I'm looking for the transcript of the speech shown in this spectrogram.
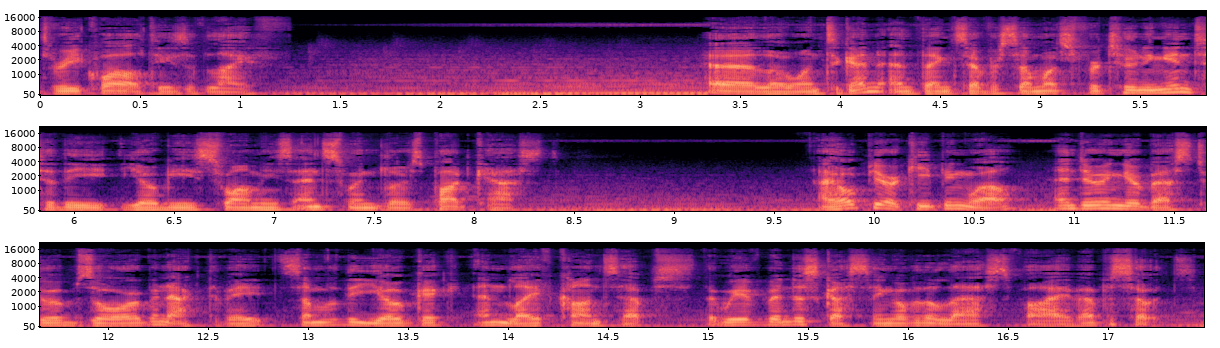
Three Qualities of Life. Hello once again, and thanks ever so much for tuning in to the Yogis, Swamis, and Swindlers podcast. I hope you are keeping well and doing your best to absorb and activate some of the yogic and life concepts that we have been discussing over the last five episodes.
